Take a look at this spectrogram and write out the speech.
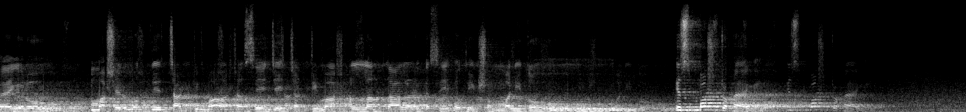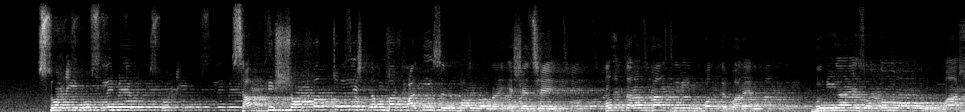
হয়ে গেল। মাসের মধ্যে চারটি মাস আছে, যে চারটি মাস আল্লাহ তাআলার কাছে অধিক সম্মানিত। স্পষ্ট হয়ে গেল, স্পষ্ট হয়ে মুসলিমের পাঁচচল্লিশ নম্বর এসেছে, মুহতারাম বলতে পারেন দুনিয়ায় যত মাস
